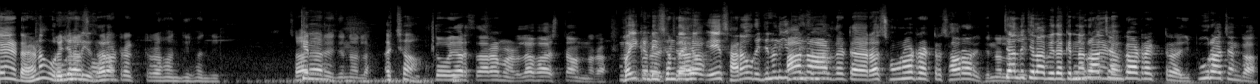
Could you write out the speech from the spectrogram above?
ਘੈਂਟ ਹੈ ਨਾ ਓਰੀਜਨਲ ਹੀ ਸਾਰਾ। ਟਰੈਕਟਰ ਆ, ਹਾਂਜੀ ਹਾਂਜੀ। ਸਾਰਾ origignal ਆ। ਅੱਛਾ। 2017 ਮਾਡਲ ਆ ਫਸਟ ਓਨਰ ਆ। ਬਾਈ ਕੰਡੀਸ਼ਨ ਤਾਂ ਇਹ ਇਹ ਸਾਰਾ ਓਰੀਜਨਲ ਹੀ ਆ ਆ ਨਾਲ ਦੇ ਟਾਇਰ ਆ ਸੋਹਣਾ ਟਰੈਕਟਰ ਸਾਰਾ origignal ਆ ਚੱਲ ਚਲਾਵੇ ਦਾ ਕਿੰਨਾ ਪੂਰਾ ਚੰਗਾ ਟਰੈਕਟਰ ਆ ਜੀ ਪੂਰਾ ਚੰਗਾ।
